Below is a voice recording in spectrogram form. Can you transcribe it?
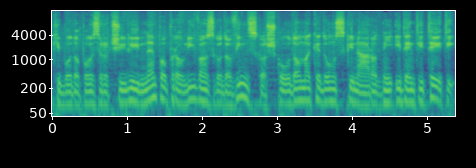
ki bodo povzročili nepopravljivo zgodovinsko škodo makedonski narodni identiteti.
